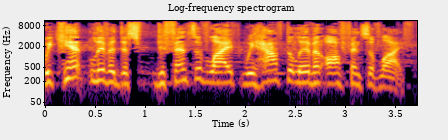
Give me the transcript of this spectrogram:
We can't live a defensive life. We have to live an offensive life.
